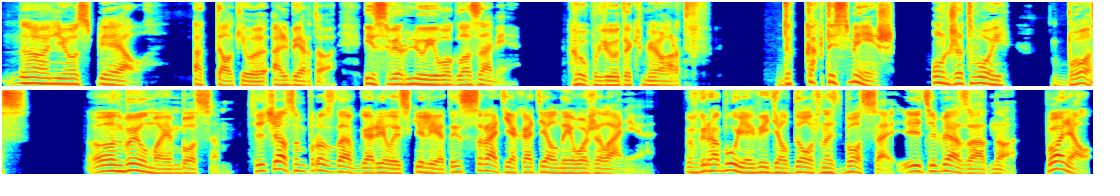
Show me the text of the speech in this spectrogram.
«Но не успел», – отталкиваю Альберто и сверлю его глазами. «Ублюдок мертв». «Да как ты смеешь? Он же твой босс». Он был моим боссом. Сейчас он просто обгорелый скелет, и срать я хотел на его желание. В гробу я видел должность босса, и тебя заодно. Понял?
